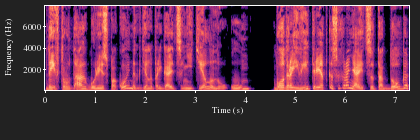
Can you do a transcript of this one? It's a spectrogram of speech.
да и в трудах более спокойных, где напрягается не тело, но ум, бодрый вид редко сохраняется так долго,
